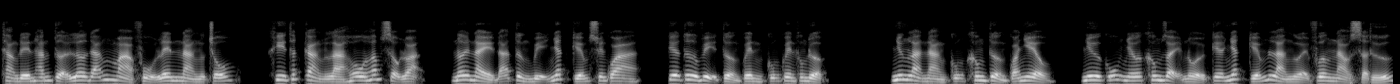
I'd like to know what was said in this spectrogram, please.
Thẳng đến hắn tựa lơ đãng mà phủ lên nàng ngực chỗ, khi thất càng là hô hấp sầu loạn, nơi này đã từng bị nhất kiếm xuyên qua, kia tư vị tưởng quên cũng quên không được. Nhưng là nàng cũng không tưởng quá nhiều, như cũ nhớ không dậy nổi kia nhất kiếm là người phương nào sở thứ.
